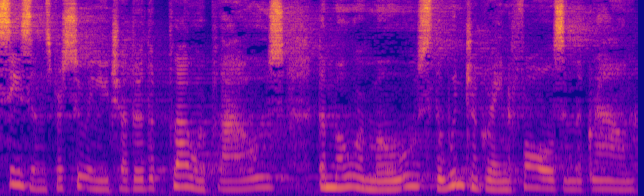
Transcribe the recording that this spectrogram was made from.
Seasons pursuing each other, the plower plows, the mower mows, the winter grain falls in the ground.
